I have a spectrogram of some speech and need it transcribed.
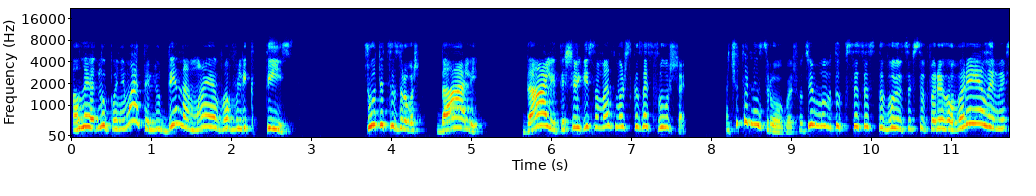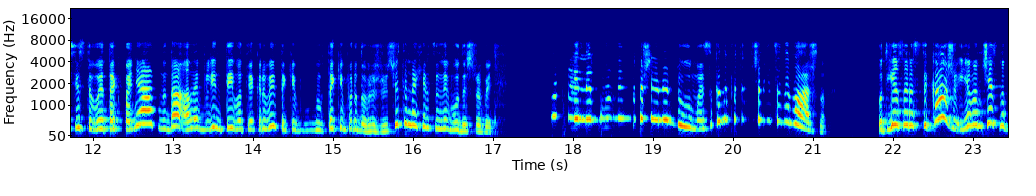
Але, ну, понімаєте, людина має вовліктись. Чого ти це зробиш? Далі, далі. Ти ще в якийсь момент можеш сказати, слушай, а чого ти не зробиш? От ми тут все це з тобою це все переговорили, ми всі з тобою так понятно, да? але, блін, ти от як робив, так і, ну, так і продовжуєш. Чого ти нахер це не будеш робити? Ну, блін, не не, тому що я не думаю. Сука, ну, тому що мені це не важно. От я зараз це кажу, і я вам чесно,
